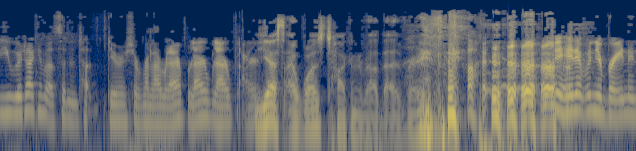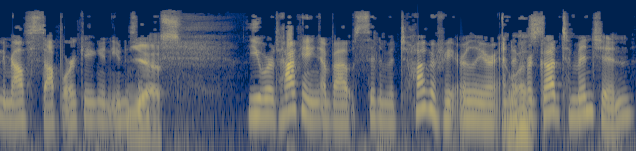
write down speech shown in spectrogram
you were talking about cinematography. Blah, blah, blah, blah, blah. Yes, I was talking about that very thing. Do you hate it when your brain and your mouth stop working in unison? Yes. You were talking about cinematography earlier, and I I, forgot to mention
